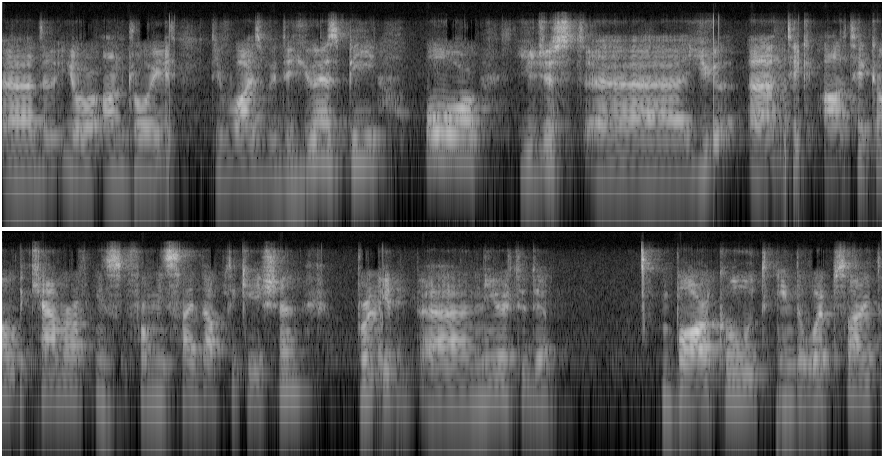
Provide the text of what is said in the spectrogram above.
uh, the, your Android device with the USB or you just uh, you uh, take uh, take out the camera from inside the application, bring it uh, near to the barcode in the website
